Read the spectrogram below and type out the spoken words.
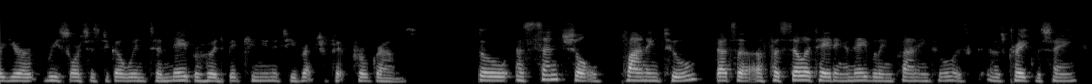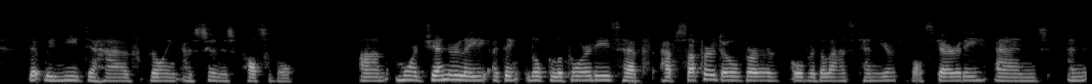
your resources to go into neighborhood big community retrofit programs. So essential planning tool that's a, a facilitating enabling planning tool as, as craig was saying that we need to have going as soon as possible um, more generally, I think local authorities have, have suffered over over the last 10 years of austerity and and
